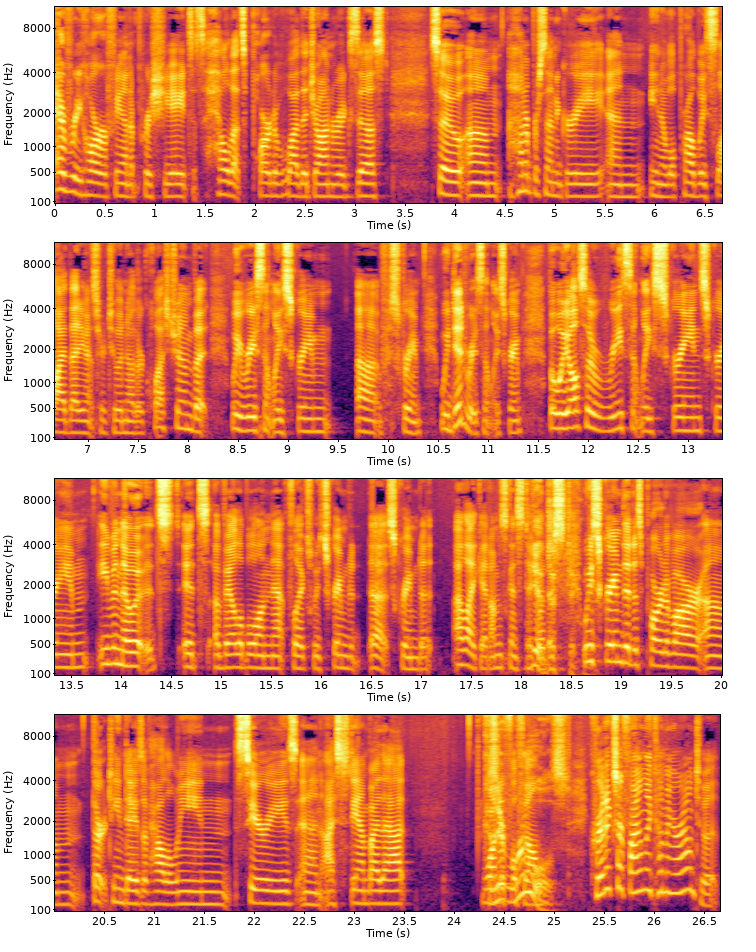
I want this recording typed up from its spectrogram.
every horror fan appreciates. It's hell that's part of why the genre exists. So um, 100% agree. And, you know, we'll probably slide that answer to another question. But we recently screamed uh, Scream. We did recently Scream, but we also recently screened Scream. Even though it's it's available on Netflix, we screamed it. Uh, screamed it. I like it. I'm just gonna stick Yeah, with just it. stick with we it. screamed it as part of our um, 13 Days of Halloween series, and I stand by that. Wonderful film. Critics are finally coming around to it.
